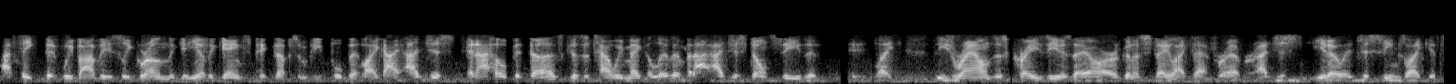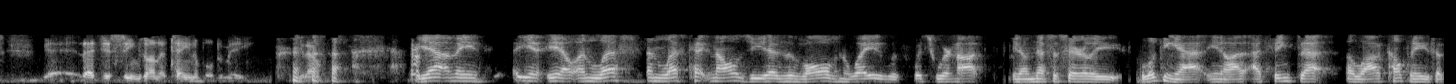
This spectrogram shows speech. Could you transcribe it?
I think that we've obviously grown the you know the game's picked up some people, but like I I just and I hope it does because it's how we make a living. But I, I just don't see that like these rounds as crazy as they are are going to stay like that forever. I just, you know, it just seems like it's that just seems unattainable to me. You know. yeah, I mean, you know, unless unless technology has evolved in a way with which we're not, you know, necessarily looking at, you know, I, I think that a lot of companies have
